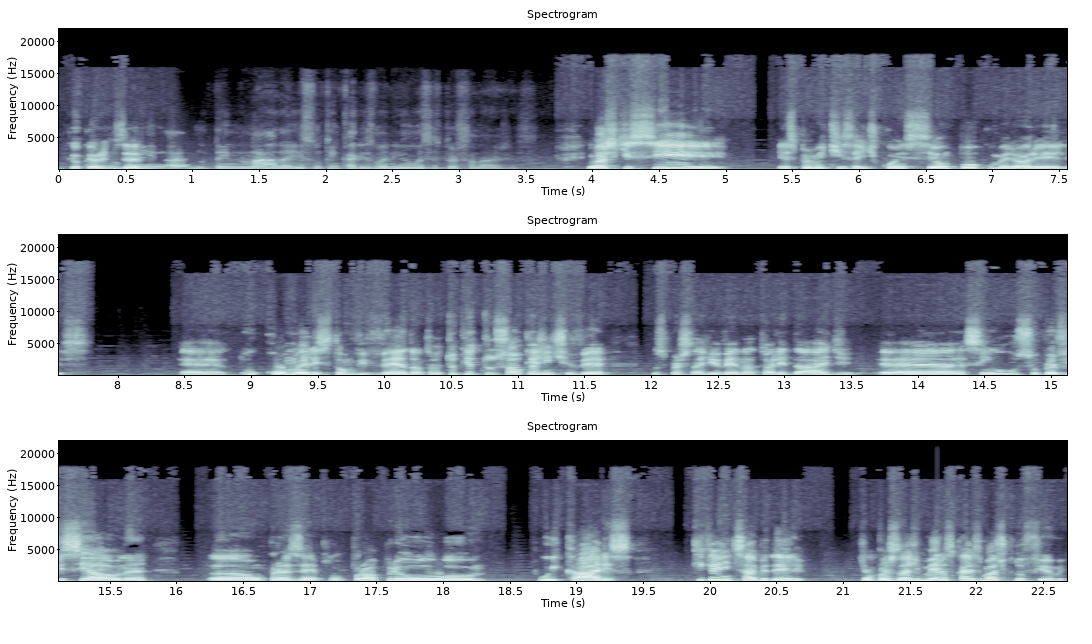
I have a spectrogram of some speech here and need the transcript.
o que eu quero não dizer? Tem, ah, não tem nada isso, não tem carisma nenhum esses personagens. Eu acho que se eles permitissem a gente conhecer um pouco melhor eles, é, o como eles estão vivendo, só o que a gente vê os personagens vivendo na atualidade é assim, o superficial, né? Uh, por exemplo, o próprio o Icaris, o que, que a gente sabe dele? Que é o personagem menos carismático do filme.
